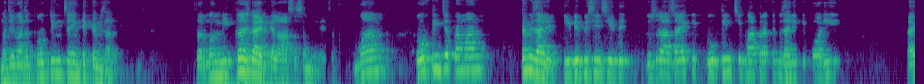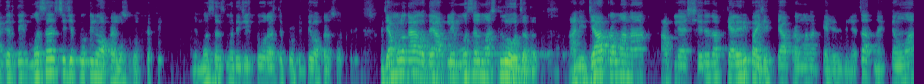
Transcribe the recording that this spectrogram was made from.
म्हणजे माझं प्रोटीनचं इंटेक कमी झालं. तर मग मी क्रश डाएट केला असं समजून घ्यायचं. मग प्रोटीनचे प्रमाण कमी झाली. की डेफिशियन्सी येते. दुसरं असं आहे की प्रोटीनची मात्रा कमी झाली की बॉडी काय करते? मसल्सचे जे प्रोटीन वापरायला सुरुवात करते. म्हणजे मसल्समध्ये जे स्टोअर असते प्रोटीन ते वापरायला सुरुवात करते. म्हणजे ज्यामुळे काय होतंय? आपले मसल मास लो होत जातात. आणि ज्या प्रमाणात आपल्या शरीरात कॅलरी पाहिजे त्या प्रमाणात कॅलरी दिल्या जात नाही. तेव्हा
